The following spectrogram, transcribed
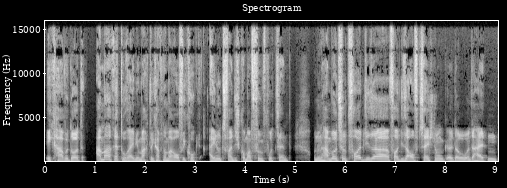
ich habe dort Amaretto reingemacht. Ich habe nochmal raufgeguckt, 21,5 Prozent. Und nun haben wir uns schon vor dieser, vor dieser Aufzeichnung äh, darüber unterhalten.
